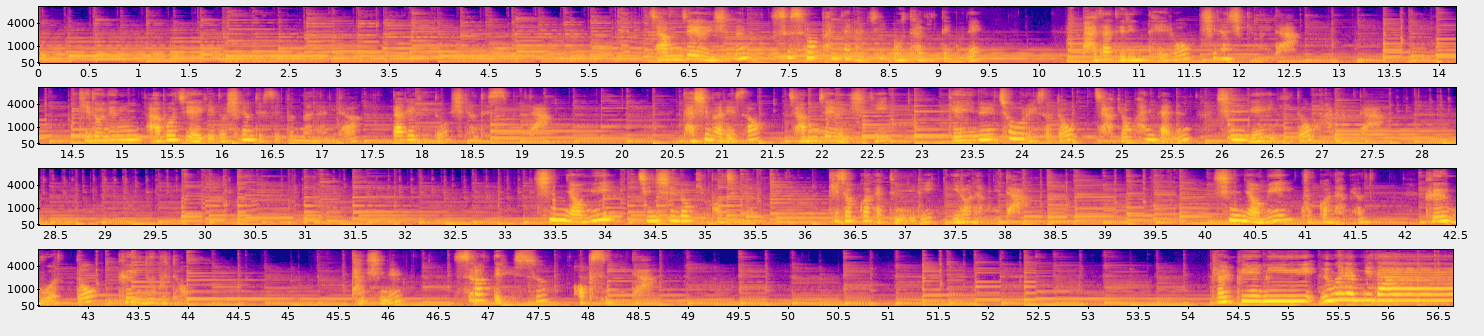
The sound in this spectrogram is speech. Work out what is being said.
잠재의식은 스스로 판단하지 못하기 때문에 받아들인 대로 실현시킵니다. 기도는 아버지에게도 실현됐을 뿐만 아니라 딸에게도 실현됐습니다. 다시 말해서 잠재의식이 개인을 초월해서도 작용한다는 실례이기도 합니다. 신념이 진실로 깊어지면 기적과 같은 일이 일어납니다. 신념이 굳건하면 그 무엇도 그 누구도 당신을 쓰러뜨릴 수 없습니다. 별PM이 응원합니다.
